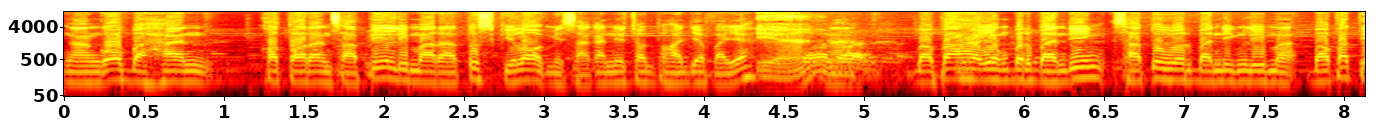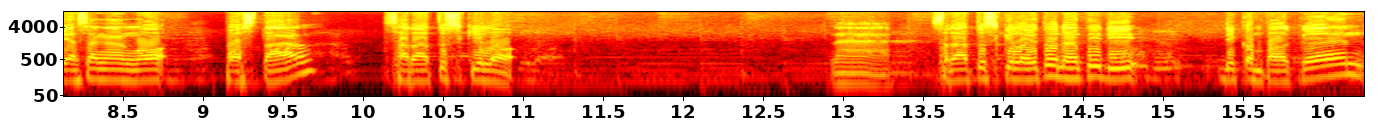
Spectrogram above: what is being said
nganggo bahan kotoran sapi 500 kilo misalkan ya contoh aja Pak ya. Iya. Nah, Bapak hoyong berbanding satu berbanding lima. Bapak tiasa nganggo postal 100 kilo. Nah, 100 kilo itu nanti di dikempalkan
